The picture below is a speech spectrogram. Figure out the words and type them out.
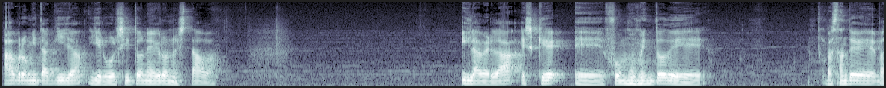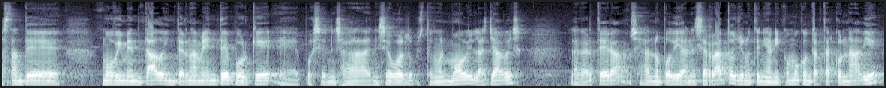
abro mi taquilla y el bolsito negro no estaba. Y la verdad es que eh, fue un momento de bastante, bastante movimentado internamente porque eh, pues en, esa, en ese bolso pues tengo el móvil, las llaves, la cartera, o sea, no podía en ese rato, yo no tenía ni cómo contactar con nadie,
